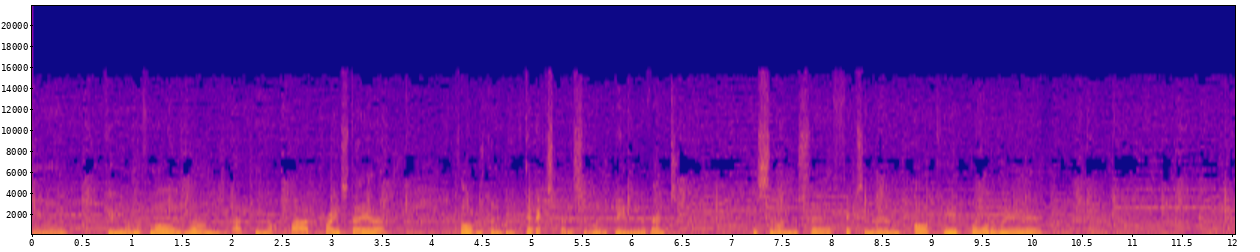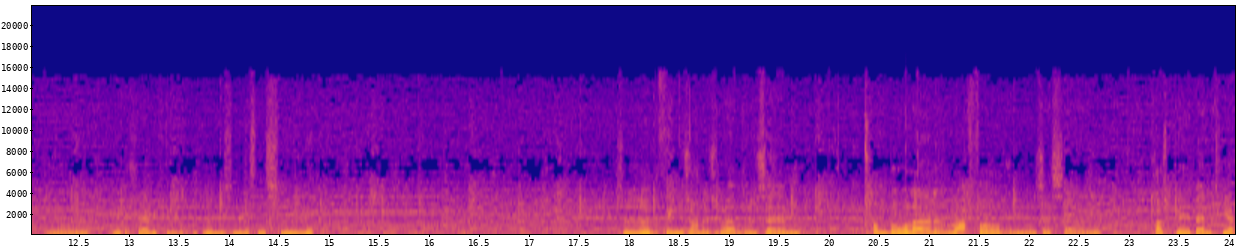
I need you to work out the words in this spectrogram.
Uh, games on the floor as well, and it's actually not bad priced either. Thought it was going to be dead expensive with it being an event. There's someone just uh, fixing an arcade board away there. And making sure everything runs nice and smoothly. So there's other things on as well. There was um, tombola and a raffle, and there was this um, cosplay event here.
